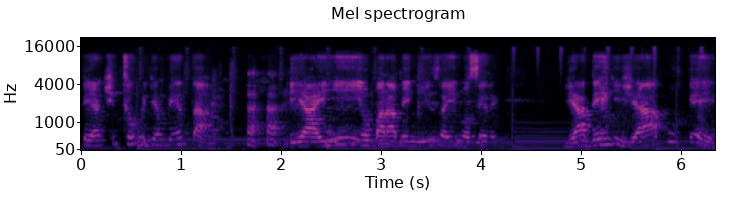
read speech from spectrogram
ter atitude ambiental. e aí eu parabenizo aí você já desde já, porque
